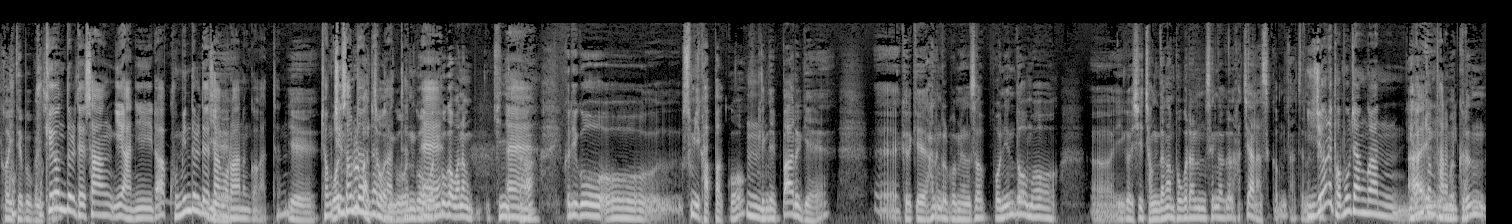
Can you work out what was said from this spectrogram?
거의 국- 대부분 국회의원들 대상이 아니라 국민들 대상으로 예. 하는 것 같은. 예. 정치 선전전 원고. 같은. 원고. 예. 원고가 워낙 기니까. 예. 그리고, 어, 숨이 가빴고 음. 굉장히 빠르게 에, 그렇게 하는 걸 보면서 본인도 뭐, 어, 이것이 정당한 보고라는 생각을 하지 않았을 겁니다. 저는. 이전에 법무장관이랑 좀 아이고, 뭐 다릅니까? 그런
